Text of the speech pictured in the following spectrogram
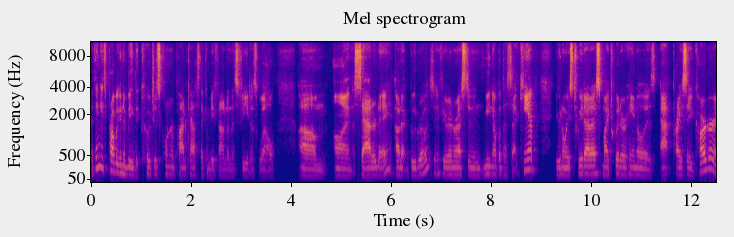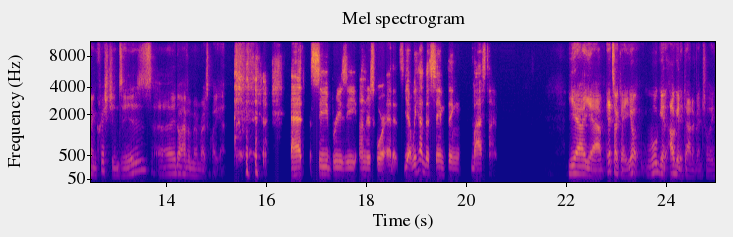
I think it's probably going to be the Coaches Corner podcast that can be found in this feed as well um, on Saturday out at Boudreaux's. If you're interested in meeting up with us at camp, you can always tweet at us. My Twitter handle is at Price A Carter, and Christian's is uh, I don't have it memorized quite yet. at C Breezy underscore edits. Yeah, we had the same thing last time. Yeah, yeah, it's okay. You'll we'll get I'll get it down eventually.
